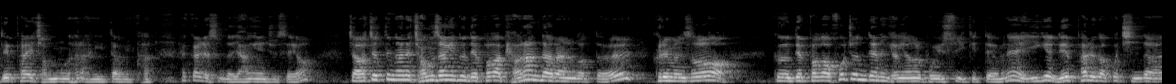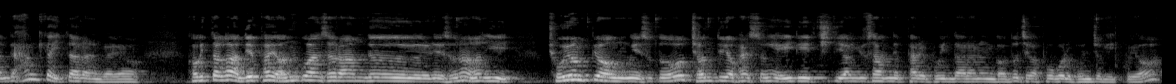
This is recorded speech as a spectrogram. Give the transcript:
뇌파의 전문가는 아니다 보니까 헷갈렸습니다. 양해해 주세요. 자, 어쨌든 간에 정상인도 뇌파가 변한다라는 것들, 그러면서 그 뇌파가 호전되는 경향을 보일 수 있기 때문에 이게 뇌파를 갖고 진단하는데 한계가 있다라는 거예요. 거기다가 뇌파 연구한 사람들에서는 이 조현병에서도 전두엽 활성이 ADHD와 유사한 뇌파를 보인다라는 것도 제가 보고를 본 적이 있고요.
